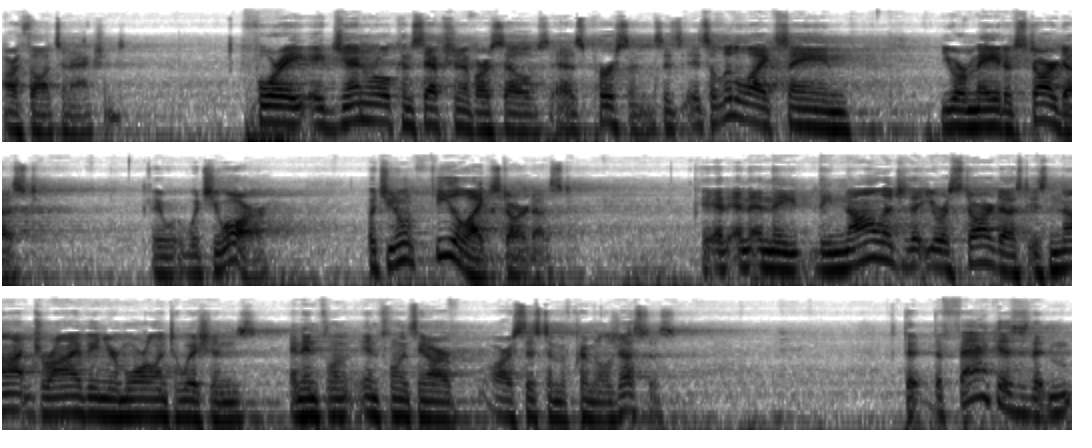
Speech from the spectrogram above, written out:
our thoughts and actions for a, a general conception of ourselves as persons. It's, it's a little like saying you are made of stardust, okay, which you are, but you don't feel like stardust. And and, and the, the knowledge that you're a stardust is not driving your moral intuitions and influ- influencing our, our system of criminal justice. The, the fact is, is that m-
